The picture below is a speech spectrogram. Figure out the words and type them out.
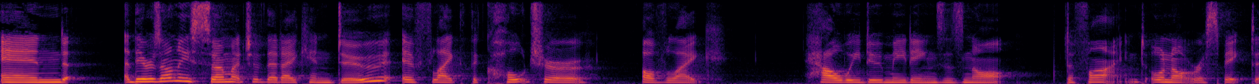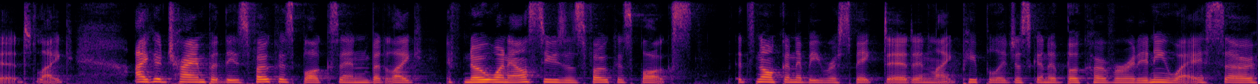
and there's only so much of that I can do if like the culture of like how we do meetings is not defined or not respected. Like I could try and put these focus blocks in, but like if no one else uses focus blocks, it's not going to be respected and like people are just going to book over it anyway. So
